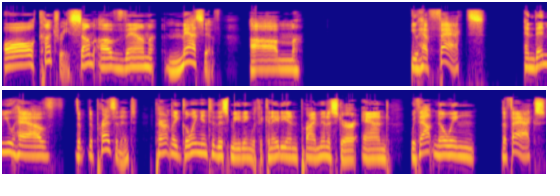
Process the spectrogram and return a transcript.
all countries, some of them massive. Um, you have facts, and then you have the, the president apparently going into this meeting with the Canadian prime minister and without knowing the facts,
